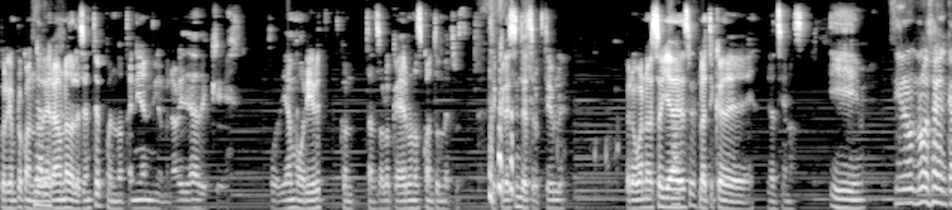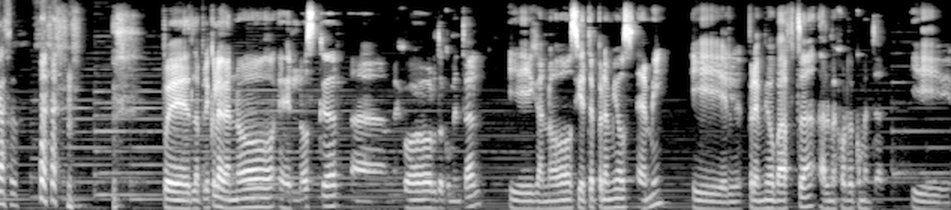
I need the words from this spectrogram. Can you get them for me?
por ejemplo, cuando era un adolescente, pues no tenía ni la menor idea de que podía morir con tan solo caer unos cuantos metros. Te crees indestructible. Pero bueno, eso ya es plática de, ancianos. Y. Si no, no nos hagan caso. pues la película ganó el Oscar a mejor documental y ganó siete premios Emmy y el premio BAFTA al mejor documental y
